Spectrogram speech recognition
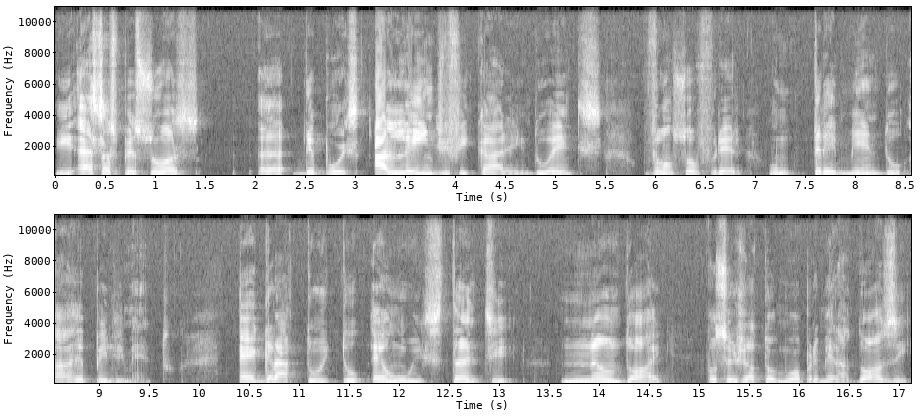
E essas pessoas, uh, depois, além de ficarem doentes, vão sofrer um tremendo arrependimento. É gratuito, é um instante, não dói você já tomou a primeira dose?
